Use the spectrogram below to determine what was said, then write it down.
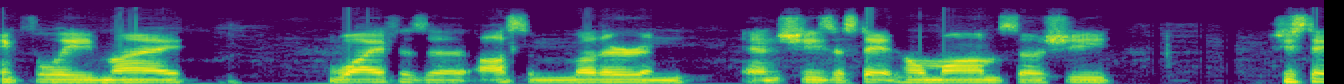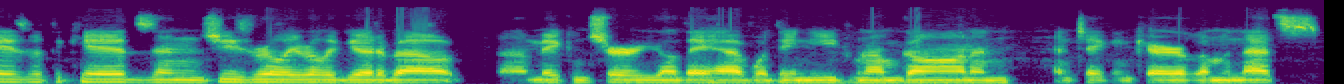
thankfully, my wife is an awesome mother and and she's a stay at home mom, so she she stays with the kids and she's really really good about uh, making sure you know they have what they need when I'm gone and and taking care of them, and that's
